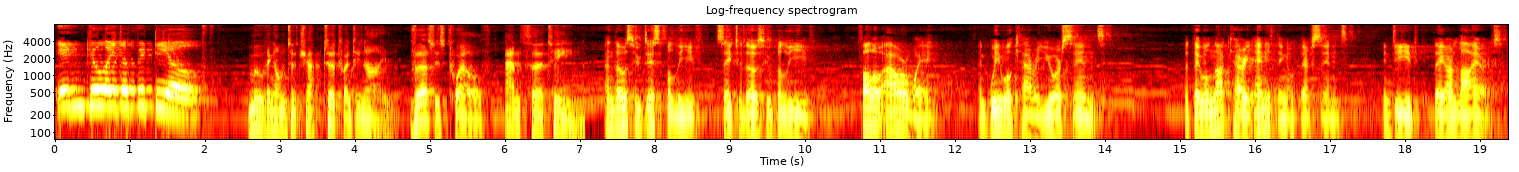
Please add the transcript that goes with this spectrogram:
Enjoy the video. Moving on to chapter 29, verses 12 and 13. And those who disbelieve say to those who believe, Follow our way, and we will carry your sins. But they will not carry anything of their sins. Indeed, they are liars.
